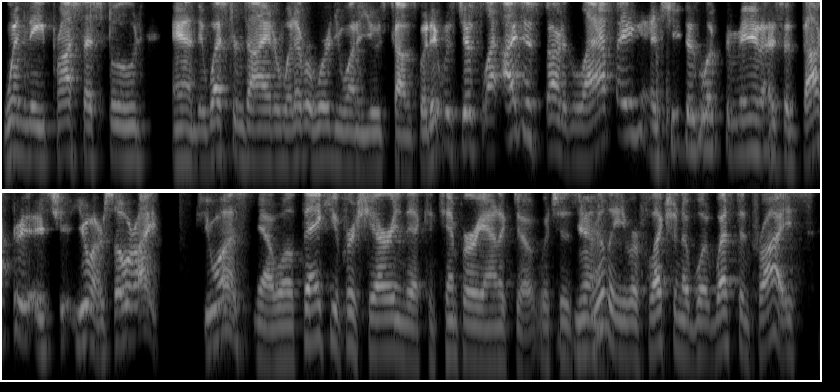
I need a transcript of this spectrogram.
when the processed food and the Western diet or whatever word you want to use comes. But it was just like I just started laughing, and she just looked at me and I said, "Doctor, you are so right." She was. Yeah. Well, thank you for sharing that contemporary anecdote, which is yeah. really a reflection of what Weston Price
